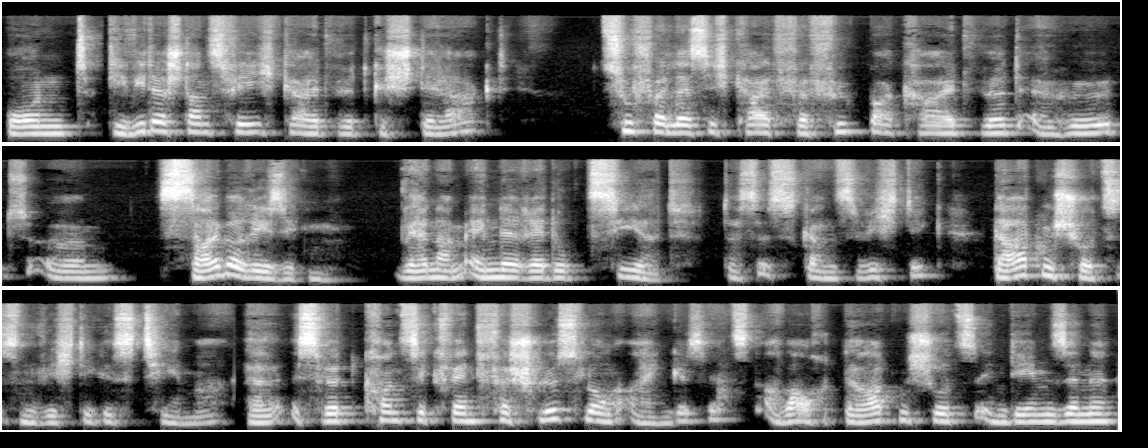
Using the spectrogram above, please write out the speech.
Und die Widerstandsfähigkeit wird gestärkt, Zuverlässigkeit, Verfügbarkeit wird erhöht, ähm, Cyberrisiken werden am Ende reduziert. Das ist ganz wichtig. Datenschutz ist ein wichtiges Thema. Äh, es wird konsequent Verschlüsselung eingesetzt, aber auch Datenschutz in dem Sinne,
